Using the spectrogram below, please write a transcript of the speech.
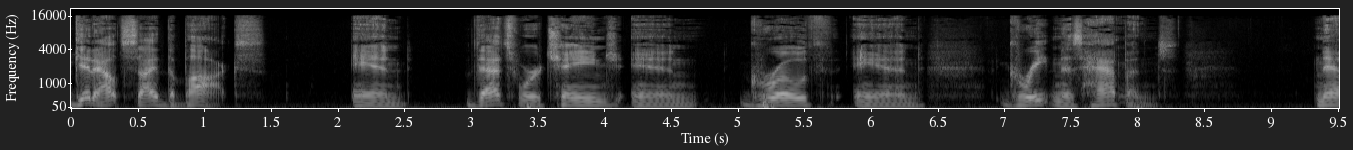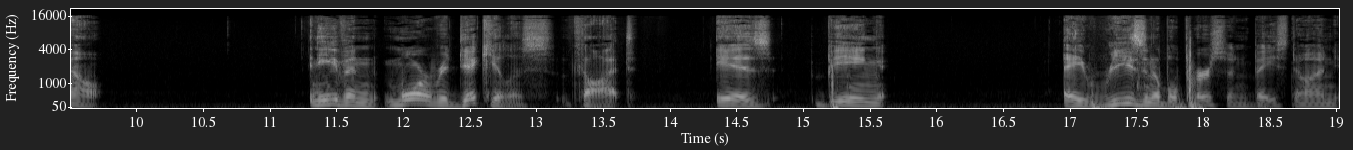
Get outside the box and that's where change and growth and greatness happens. Now, an even more ridiculous thought is being a reasonable person based on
